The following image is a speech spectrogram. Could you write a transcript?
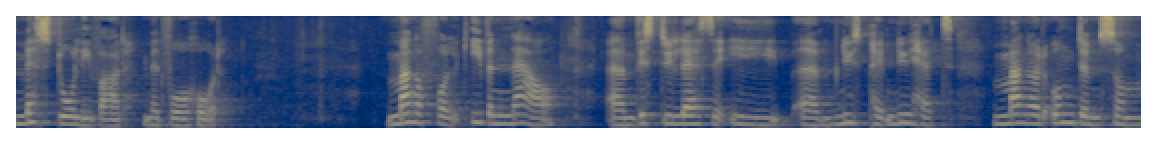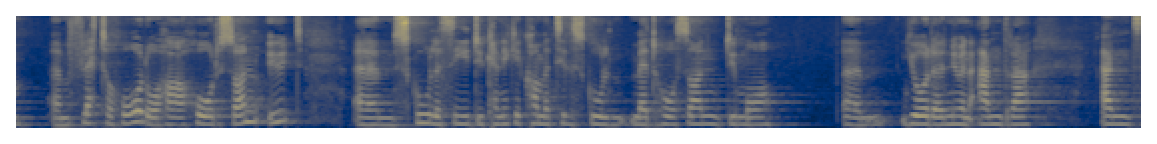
mest dårlig var med vår hår. Mange folk, even now, um, hvis du leser i um, nyhet, mange ungdom som um, fletter hår og har hår sånn ut. Um, skole sier du kan ikke komme til skolen med hår sånn, du må um, gjøre noen andre. And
